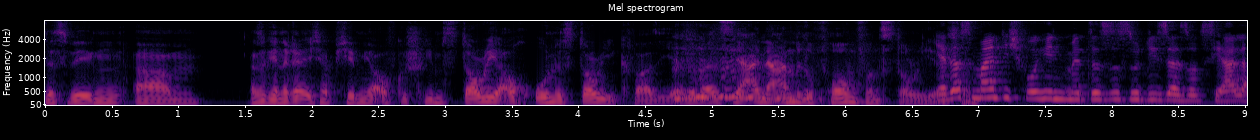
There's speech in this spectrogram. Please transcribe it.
Deswegen, ähm, also generell, ich habe hier mir aufgeschrieben, Story auch ohne Story quasi. Also weil es ja eine andere Form von Story Ja, ist. das meinte ich vorhin mit, das ist so dieser soziale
